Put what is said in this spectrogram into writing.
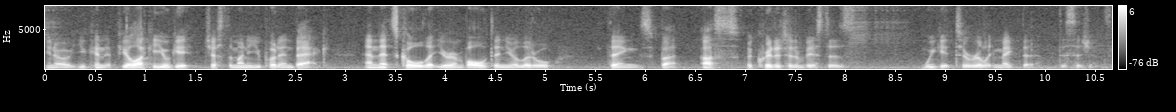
you know, you can, if you're lucky, you'll get just the money you put in back. And that's cool that you're involved in your little things, but us accredited investors, we get to really make the decisions.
